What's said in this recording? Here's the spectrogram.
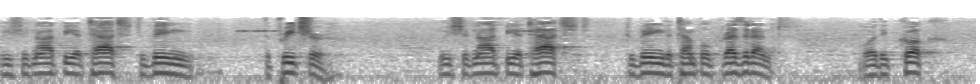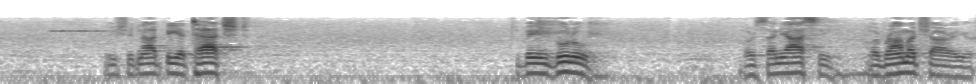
We should not be attached to being the preacher. We should not be attached to being the temple president or the cook. We should not be attached to being guru or sannyasi or brahmachari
